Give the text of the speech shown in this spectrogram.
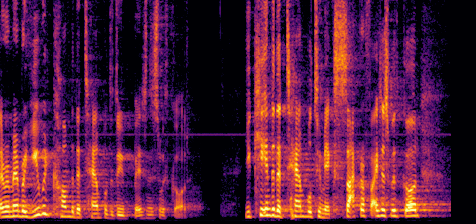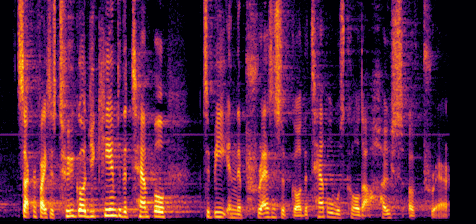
Now remember, you would come to the temple to do business with God. You came to the temple to make sacrifices with God, sacrifices to God. You came to the temple to be in the presence of God. The temple was called a house of prayer.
